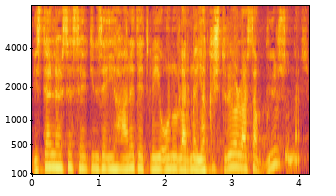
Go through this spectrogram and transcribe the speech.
İsterlerse sevginize ihanet etmeyi onurlarına yakıştırıyorlarsa buyursunlar.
